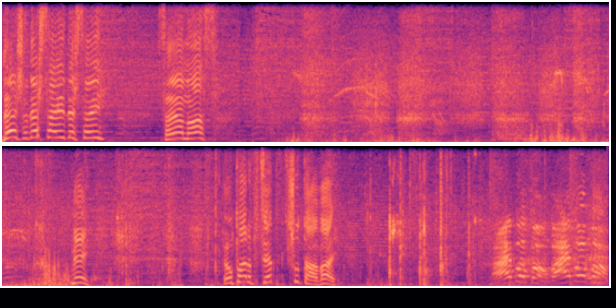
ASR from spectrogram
Deixa, deixa sair, deixa sair, Isso aí é nosso. Meio. Eu paro pra você chutar, vai. Vai, bobão, vai, bobão.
